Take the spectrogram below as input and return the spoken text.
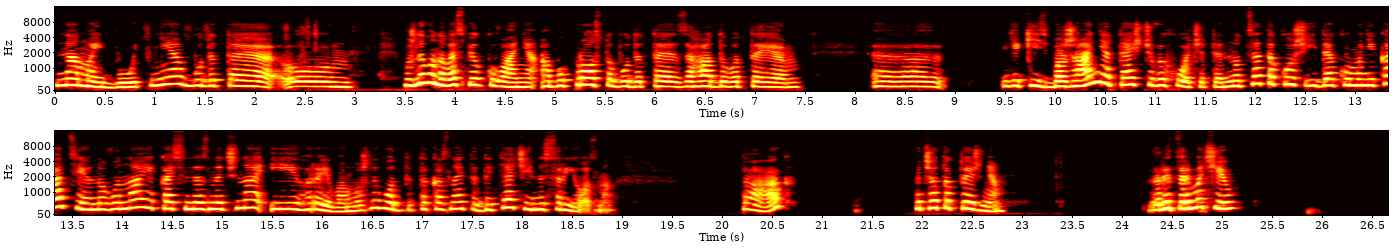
на майбутнє, будете, можливо, нове спілкування, або просто будете загадувати е, якісь бажання, те, що ви хочете. Ну, це також йде комунікація, але вона якась незначна і грива. Можливо, така, знаєте, дитяча і несерйозна. Так, початок тижня. Рицар мечів.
